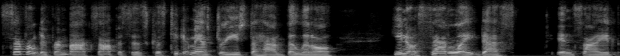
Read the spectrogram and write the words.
several different box offices because Ticketmaster used to have the little, you know, satellite desk inside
